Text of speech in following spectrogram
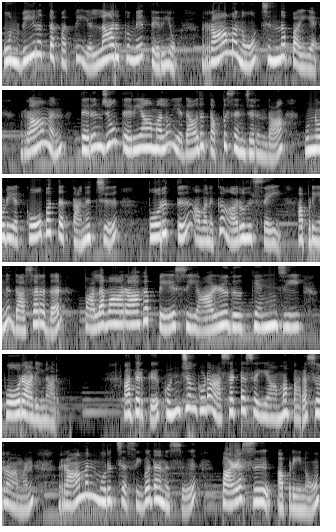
உன் வீரத்தை பத்தி எல்லாருக்குமே தெரியும். ராமனோ சின்ன பையன் ராமன் தெரிஞ்சும் தெரியாமலும் ஏதாவது தப்பு செஞ்சிருந்தா உன்னுடைய கோபத்தை தணிச்சு பொறுத்து அவனுக்கு அருள் செய் அப்படின்னு தசரதர் பலவாறாக பேசி அழுது கெஞ்சி போராடினார். அதற்கு கொஞ்சம் கூட அசட்ட செய்யாம பரசுராமன் ராமன் முறிச்ச சிவதனுசு பழசு அப்படின்னும்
